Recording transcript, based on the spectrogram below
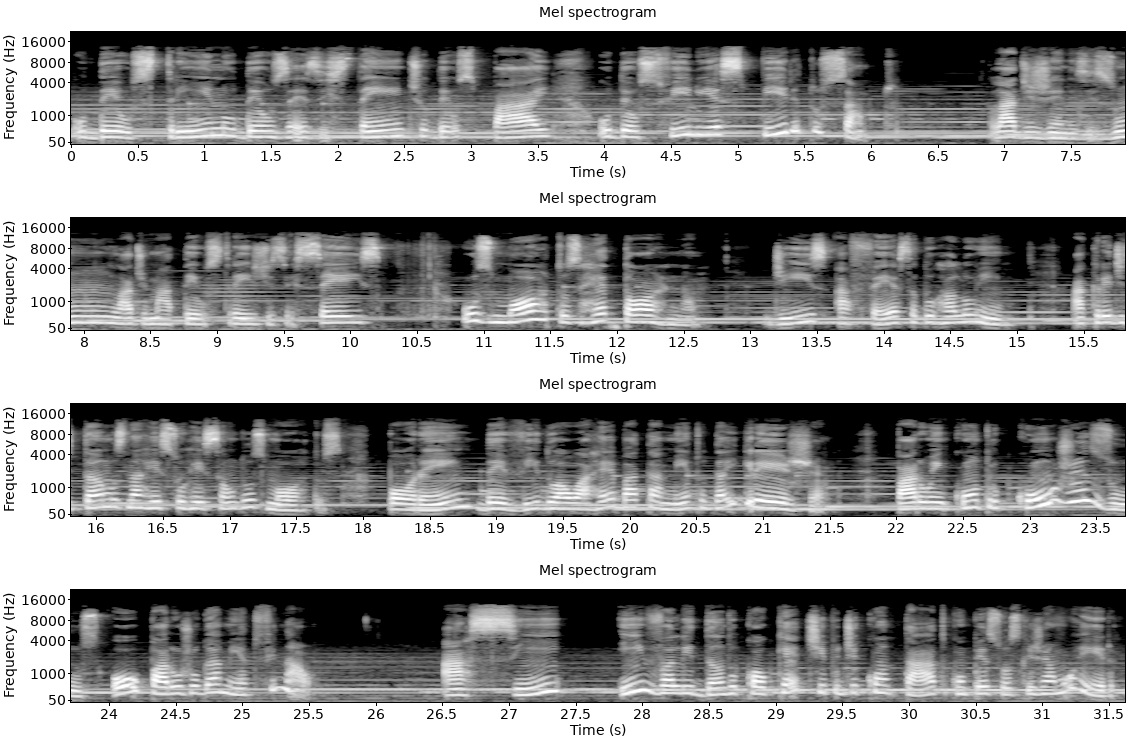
O Deus Trino, o Deus existente, o Deus Pai, o Deus Filho e Espírito Santo. Lá de Gênesis 1, lá de Mateus 3,16. Os mortos retornam, diz a festa do Halloween Acreditamos na ressurreição dos mortos, porém, devido ao arrebatamento da igreja para o encontro com Jesus ou para o julgamento final. Assim, invalidando qualquer tipo de contato com pessoas que já morreram,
